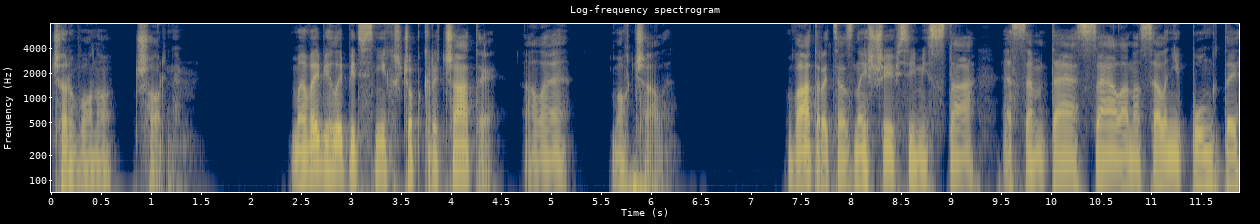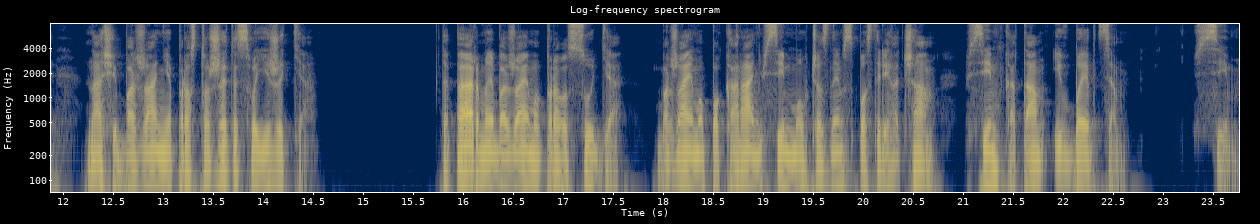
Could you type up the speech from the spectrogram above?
червоно-чорним. Ми вибігли під сніг, щоб кричати, але мовчали. Ватриця знищує всі міста, СМТ, села, населені пункти, наші бажання просто жити свої життя. Тепер ми бажаємо правосуддя, бажаємо покарань всім мовчазним спостерігачам, всім катам і вбивцям. Всім.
